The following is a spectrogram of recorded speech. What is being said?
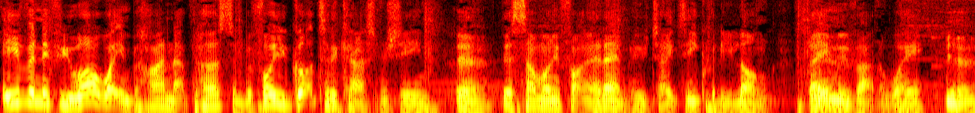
even if you are waiting behind that person, before you got to the cash machine, Yeah. there's someone in front of them who takes equally long. They Yeah. move out of the way. Yeah.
